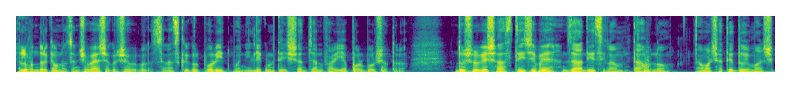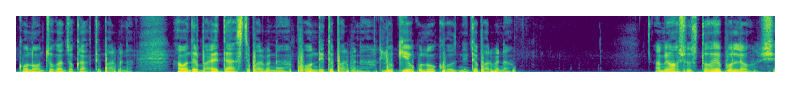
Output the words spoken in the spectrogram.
হ্যালো বন্ধুরা, কেমন আছেন? সবাই আশা করি সবাই ভালো আছেন। আজকে গল্প ঈদময় নীলে কোনো তেইশ সাত জান, ফারিয়া, পর্ব সতেরো। দোসরকে শাস্তি হিসেবে যা দিয়েছিলাম তা হলো, আমার সাথে দুই মাস কোনো যোগাযোগ রাখতে পারবে না, আমাদের বাড়িতে আসতে পারবে না ফোন দিতে পারবে না, লুকিয়েও কোনো খোঁজ নিতে পারবে না। আমি অসুস্থ হয়ে পড়লেও সে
